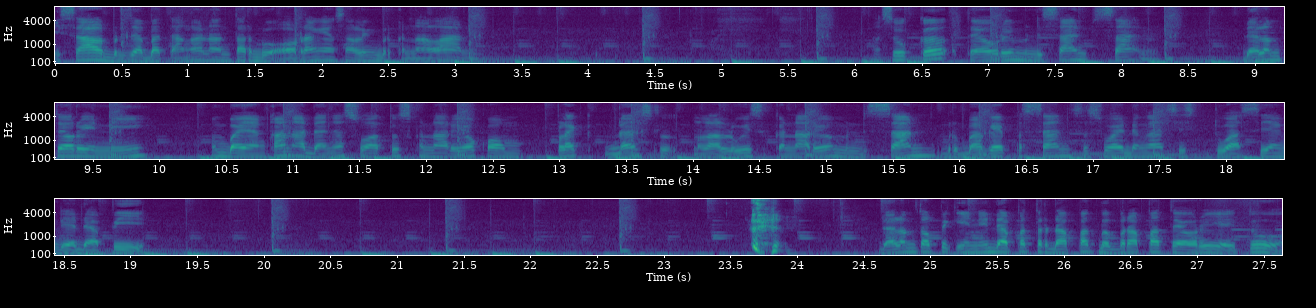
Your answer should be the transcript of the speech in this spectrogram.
Misal berjabat tangan antar dua orang yang saling berkenalan. Masuk ke teori mendesain pesan. Dalam teori ini membayangkan adanya suatu skenario kompleks dan melalui skenario mendesain berbagai pesan sesuai dengan situasi yang dihadapi. Dalam topik ini dapat terdapat beberapa teori yaitu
